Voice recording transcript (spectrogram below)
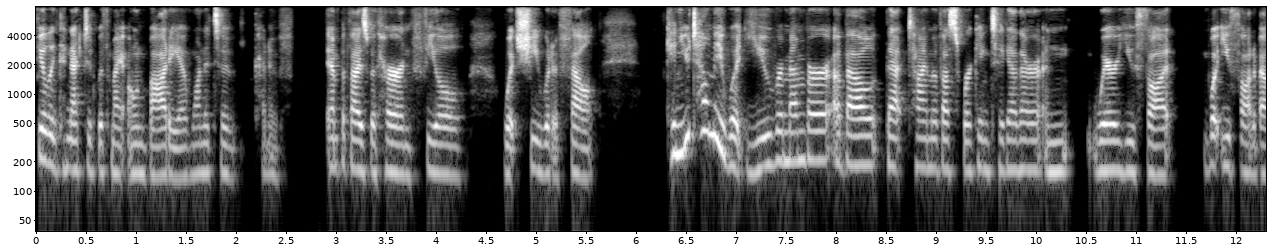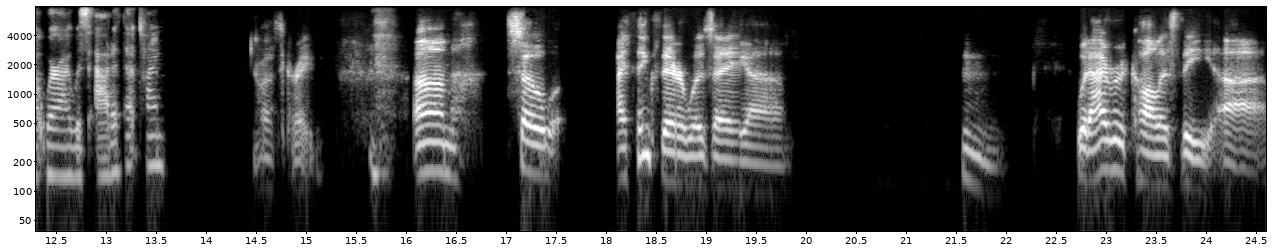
feeling connected with my own body. I wanted to kind of empathize with her and feel what she would have felt. Can you tell me what you remember about that time of us working together and where you thought, what you thought about where I was at at that time? Oh, that's great. um, so I think there was a, uh, hmm, what I recall is the, uh,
